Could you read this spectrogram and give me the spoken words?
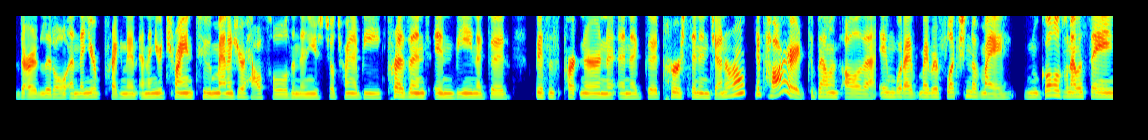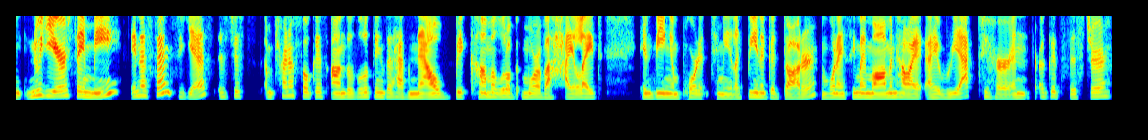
that are little, and then you're pregnant, and then you're trying to manage your household, and then you're still trying to be present in being a good business partner and, and a good person in general it's hard to balance all of that and what i my reflection of my new goals when i was saying new year say me in a sense yes it's just i'm trying to focus on those little things that have now become a little bit more of a highlight in being important to me like being a good daughter when i see my mom and how i, I react to her and a good sister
